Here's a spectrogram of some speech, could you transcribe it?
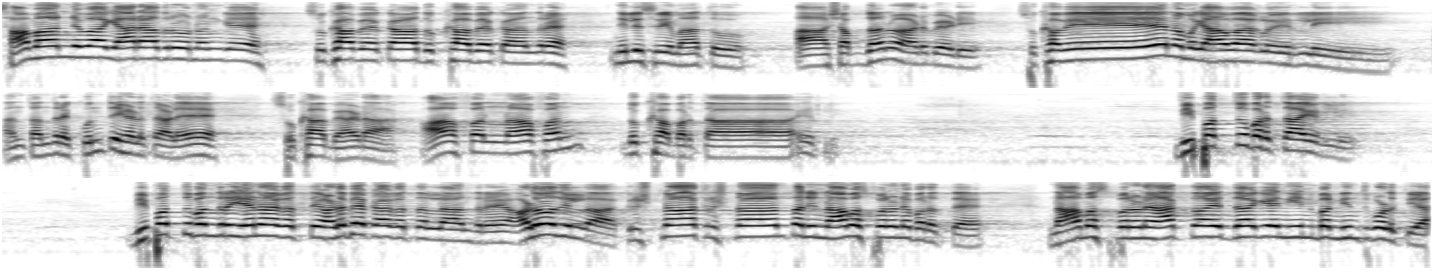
ಸಾಮಾನ್ಯವಾಗಿ ಯಾರಾದರೂ ನನಗೆ ಸುಖ ಬೇಕಾ, ದುಃಖ ಬೇಕಾ ಅಂದರೆ, ನಿಲ್ಲಿಸ್ರಿ ಮಾತು, ಆ ಶಬ್ದನೂ ಆಡಬೇಡಿ. ಸುಖವೇ ನಮಗೆ ಯಾವಾಗಲೂ ಇರಲಿ ಅಂತಂದರೆ ಕುಂತಿ ಹೇಳ್ತಾಳೆ, ಸುಖ ಬೇಡ, ಆಫನ್ ಆಫನ್ ದುಃಖ ಬರ್ತಾ ಇರಲಿ. ವಿಪತ್ತು ಬರ್ತಾ ಇರಲಿ. ವಿಪತ್ತು ಬಂದರೆ ಏನಾಗುತ್ತೆ? ಅಳಬೇಕಾಗತ್ತಲ್ಲ ಅಂದರೆ ಅಳೋದಿಲ್ಲ. ಕೃಷ್ಣ ಕೃಷ್ಣ ಅಂತ ನಿನ್ನ ನಾಮಸ್ಮರಣೆ ಬರುತ್ತೆ. ನಾಮಸ್ಮರಣೆ ಆಗ್ತಾ ಇದ್ದಾಗೆ ನೀನು ಬಂದು ನಿಂತ್ಕೊಳ್ತೀಯ.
